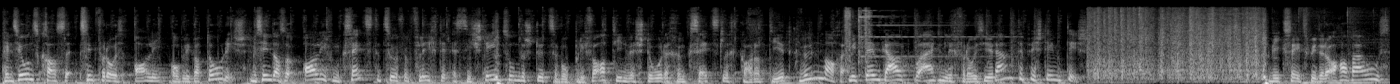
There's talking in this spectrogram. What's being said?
Pensionskassen sind für uns alle obligatorisch. Wir sind also alle vom Gesetz dazu verpflichtet, ein System zu unterstützen, wo private Investoren können gesetzlich garantiert Gewinn machen können. Mit dem Geld, das eigentlich für unsere Rente bestimmt ist. Wie sieht es bei der AHV aus?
